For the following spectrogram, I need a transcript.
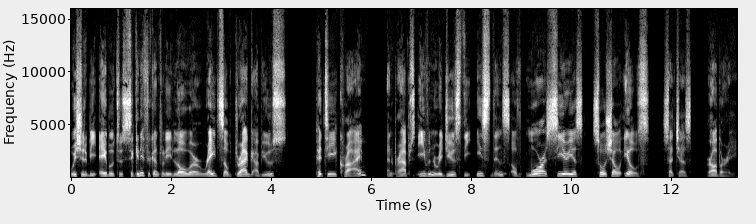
We should be able to significantly lower rates of drug abuse, petty crime, and perhaps even reduce the incidence of more serious social ills such as robbery.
